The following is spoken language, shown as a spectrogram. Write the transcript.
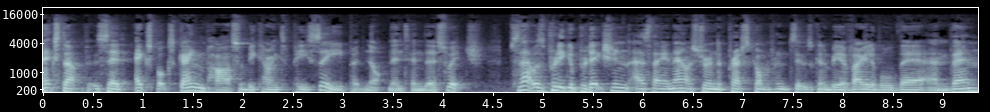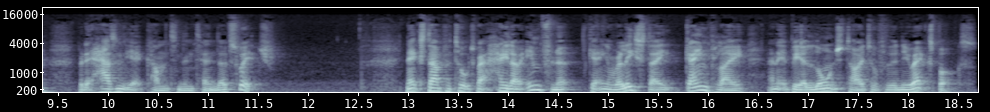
Next up, it said Xbox Game Pass would be coming to PC, but not Nintendo Switch. So that was a pretty good prediction, as they announced during the press conference it was going to be available there and then, but it hasn't yet come to Nintendo Switch. Next up, I talked about Halo Infinite getting a release date, gameplay, and it'd be a launch title for the new Xbox.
